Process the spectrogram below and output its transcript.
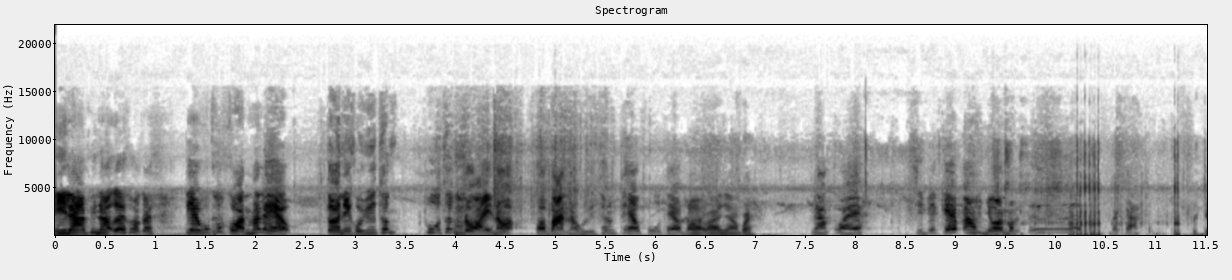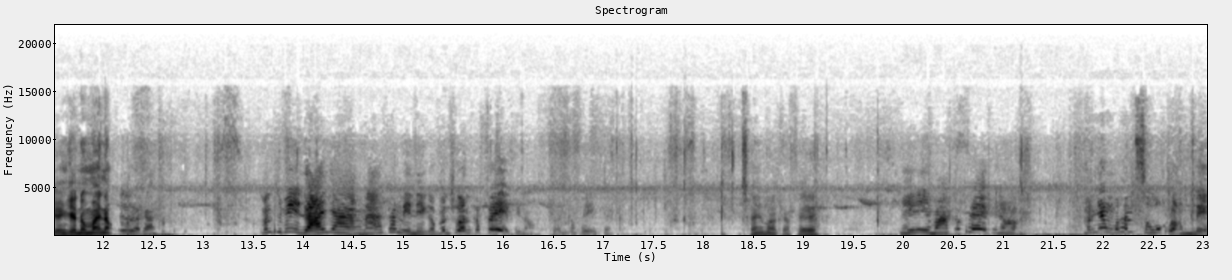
นี่ล่ะพี่น้องเอ้ยเขาก็เตรียมอุปกรณ์มาแล้ว ตอนนี้เขาอยู่ทั้งผู้ทั้งดอยเนาะพอบ้านเอาอยู่ทั้งแถวผู้แถวดไปอยไปย่างไปแล้วควายสิไปเก็บเอาโยนมาเออแล้วก็ไปแกงแค่หน่อไม้เนาะเออแล้วก็มันจะมีหลายอย่างนะข้างนี้นี่ก็เป็นสวนกาแฟพี่น้องสวนกาแฟใช่ใช้หมากกาแฟนี่นี่มากาแฟพี่น้องมันยังบ่ทันสุกหรอกเด้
